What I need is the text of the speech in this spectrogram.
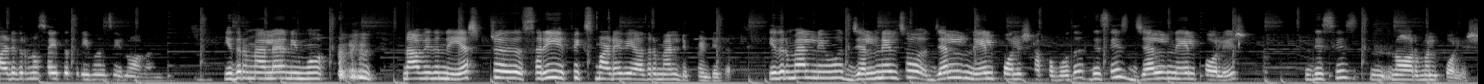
ಮಾಡಿದ್ರು ಸಹಿತ ತ್ರೀ ಮಂತ್ಸ್ ಏನೂ ಆಗಂಗಿಲ್ಲ. ಇದ್ರ ಮೇಲೆ ನೀವು ನಾವು ಇದನ್ನ ಎಷ್ಟು ಸರಿ ಫಿಕ್ಸ್ ಮಾಡೇವಿ ಅದ್ರ ಮೇಲೆ ಡಿಪೆಂಡ್ ಇದೆ. ಇದ್ರ ಮೇಲೆ ನೀವು gel nails gel nail polish ಹಾಕೋಬಹುದು this is gel nail polish this is normal polish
